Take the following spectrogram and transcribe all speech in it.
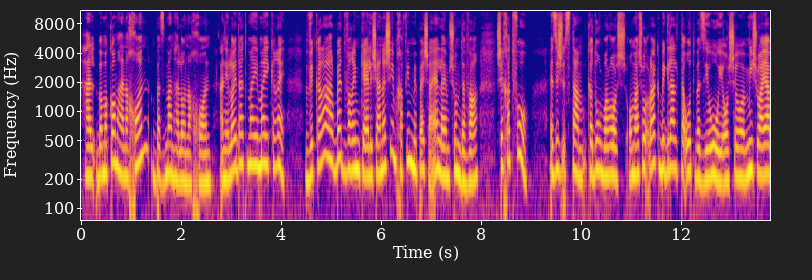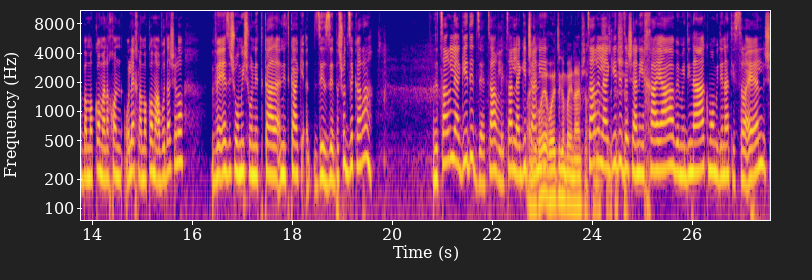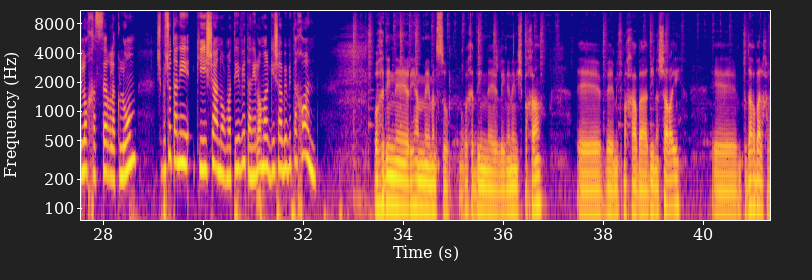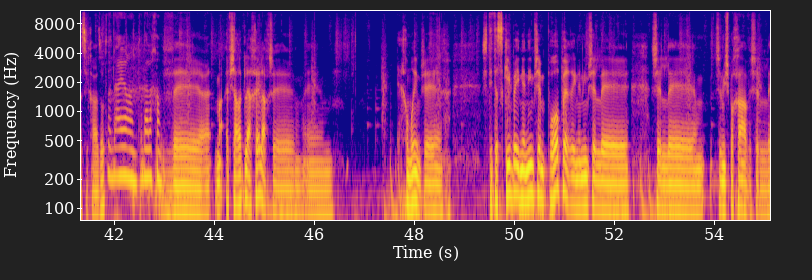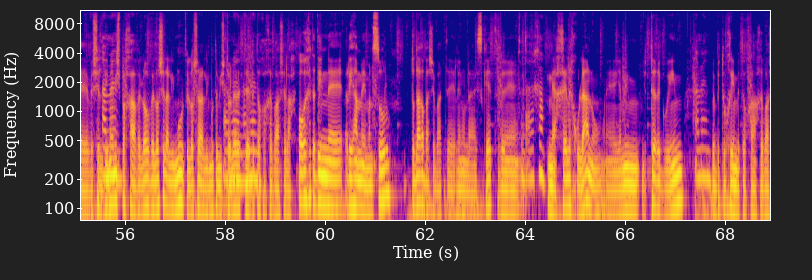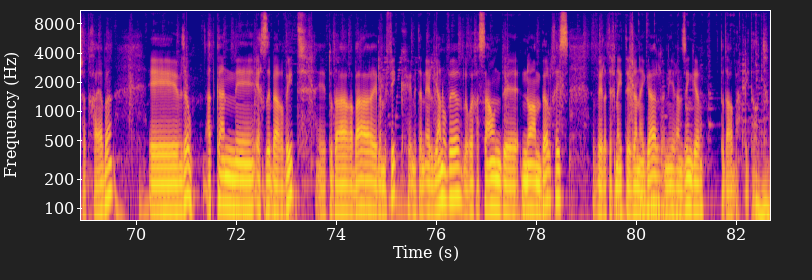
במקום הנכון, בזמן הלא נכון. אני לא יודעת מה, מה יקרה. וקרה הרבה דברים כאלה שאנשים חפים מפשע, אין להם שום דבר, שחטפו. איזה סתם כדור בראש או משהו, רק בגלל טעות בזיהוי, או שמישהו היה במקום הנכון, הולך למקום העבודה שלו, ואיזשהו מישהו נתקע, נתקע, זה, זה פשוט, זה קרה. זה צר לי להגיד את זה, צר לי, צר לי להגיד שאני... אני רואה, רואה את זה גם בעיניים שלך. צר לי להגיד. את זה שאני חיה במדינה כמו מדינת ישראל, שלא חסר לה כלום, שפשוט אני, כאישה נורמטיבית, אני לא מרגישה בביטחון. עורכת דין אה, ריהאם מנסור, עורכת דין אה, לענייני משפחה אה, ומתמחה בדין השרעי. אה, תודה רבה לך על השיחה הזאת. תודה, ערן, תודה לך. ואפשר רק לאחל לך ש... אה, איך אומרים? ש... שתתעסקי בעניינים שהם פרופר, עניינים של, אה, של, אה, של משפחה ושל, אה, ושל דיני. משפחה, ולא, ולא של אלימות ולא של האלימות המשתוללת אמן, אמן. בתוך החברה שלך. עורכת הדין ריהאם מנסור, תודה רבה שבאת אלינו להסכת, תודה לך, ונאחל לכולנו ימים יותר רגועים אמן. ובטוחים בתוך החברה שאת חיה בה. זהו, עד כאן איך זה בערבית. תודה רבה למפיק נתנאל ינובר, לעורך הסאונד נועם ברלכיס ולטכנאית אה, ז'אנה יגאל, אני רן זינגר. תודה רבה, להתראות.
